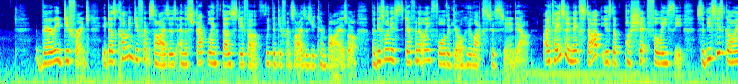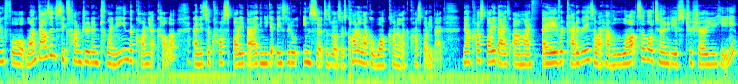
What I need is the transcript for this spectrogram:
very different. It does come in different sizes and the strap length does differ with the different sizes you can buy as well. But this one is definitely for the girl who likes to stand out. Okay, so next up is the Pochette Felicie. So this is going for 1,620 in the cognac color and it's a crossbody bag and you get these little inserts as well. So it's kind of like a walk, kind of like a crossbody bag. Now crossbody bags are my favorite category, so I have lots of alternatives to show you here.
